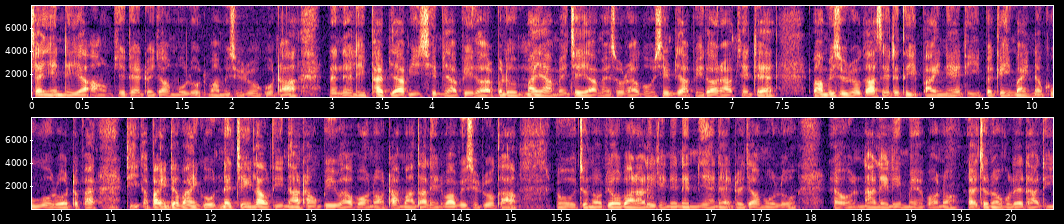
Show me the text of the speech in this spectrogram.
ကြံရင်နေရအောင်ဖြစ်တဲ့အတွက်ကြောင့်မို့လို့ဓမ္မမိတ်ဆွေတို့ကိုဒါနည်းနည်းလေးဖတ်ပြပြီးရှင်းပြပေးသွားဘယ်လိုမှတ်ရမယ်ကြည့်ရမယ်ဆိုတာကိုရှင်းပြပေးသွားတာဖြစ်တယ်ဓမ္မမိတ်ဆွေတို့ကစေတသိက်ပိုင်းနဲ့ဒီပကိန်းပိုင်းနှစ်ခုကိုတော့တစ်ပိုင်းဒီအပိုင်းတစ်ပိုင်းကိုနှစ်ကြိမ်လောက်ဒီနားထောင်ပေးပါပေါ့နော်ဒါမှသာလေဓမ္မမိတ်ဆွေတို့ကဟိုကျွန်တော်ပြောပါတာလေးတွေနည်းနည်းမြန်တဲ့အတွက်ကြောင့်မို့လို့ဟိုနားလေးလေးမယ်ပေါ့နော်အဲကျွန်တော်ကိုလည်းဒါဒီ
